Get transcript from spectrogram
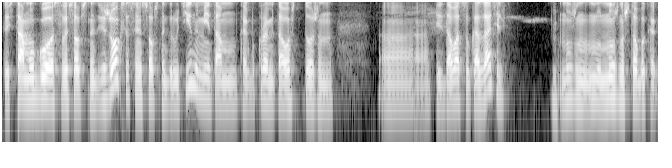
То есть там у Go свой собственный движок со своими собственными грутинами, и там, как бы, кроме того, что должен э, передаваться указатель, Нужно, ну, нужно, чтобы как,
